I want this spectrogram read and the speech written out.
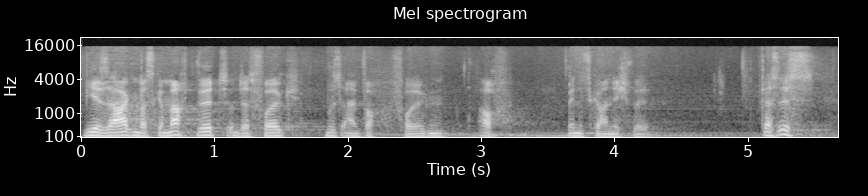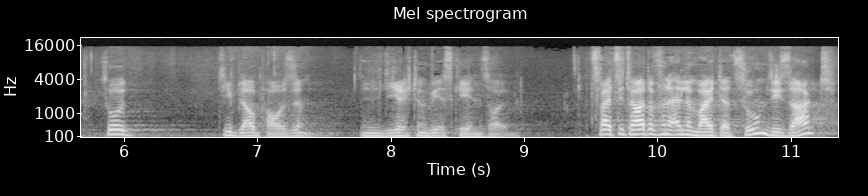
Wir sagen, was gemacht wird und das Volk muss einfach folgen, auch wenn es gar nicht will. Das ist so die Blaupause in die Richtung, wie es gehen soll. Zwei Zitate von Ellen White dazu. Sie sagt,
